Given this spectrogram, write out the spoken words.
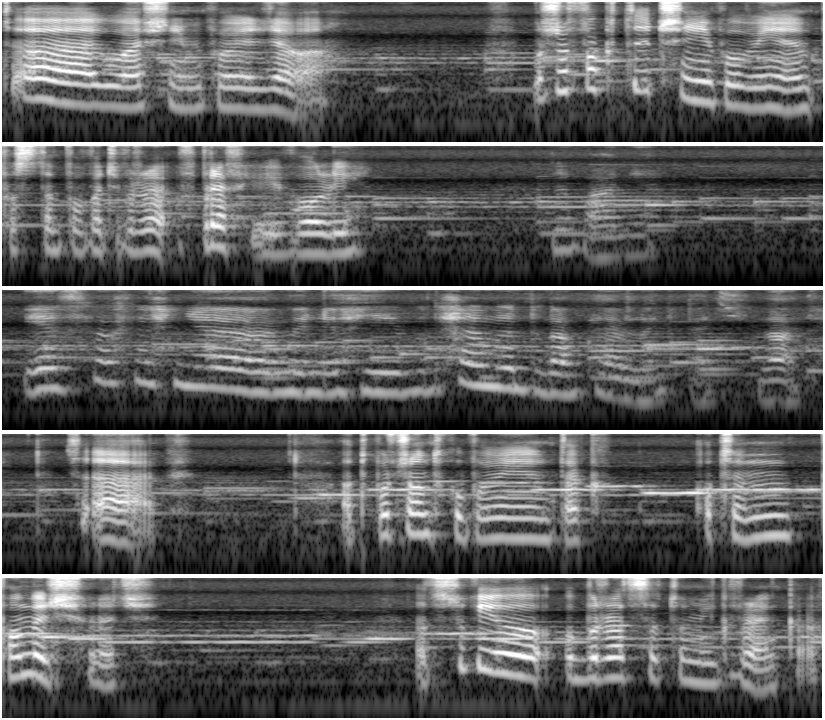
Tak właśnie mi powiedziała. Może faktycznie nie powinien postępować wbrew jej woli. Dokładnie. Więc faktycznie będziesz jej potrzebny, to na pewno dać znać. Tak. Od początku powinienem tak o tym pomyśleć. Natsuki o- obraca tomik w rękach.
